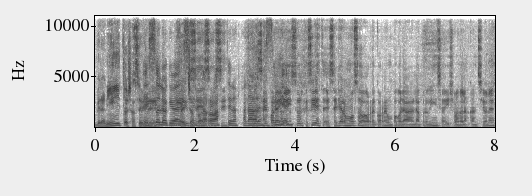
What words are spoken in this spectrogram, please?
veranito, ya se viene. Eso es lo que iba a decir, fechas me las palabras. Sí, por ahí, ahí surge. Sí, este, sería hermoso recorrer un poco la, la provincia ahí llevando las canciones.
